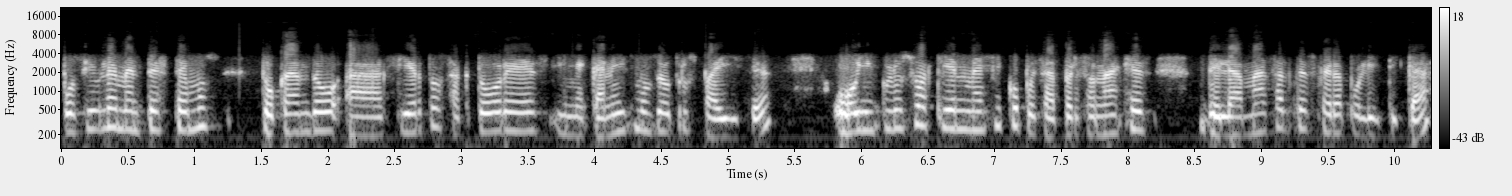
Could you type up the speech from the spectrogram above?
posiblemente estemos tocando a ciertos actores y mecanismos de otros países o incluso aquí en México pues a personajes de la más alta esfera política.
